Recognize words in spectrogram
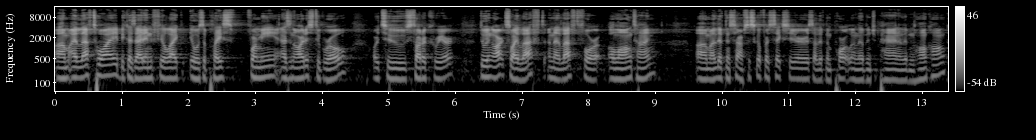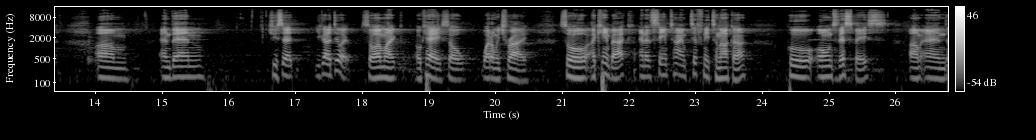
um, I left Hawaii because I didn't feel like it was a place for me as an artist to grow or to start a career doing art, so I left, and I left for a long time. Um, I lived in San Francisco for six years. I lived in Portland, lived in Japan, I lived in Hong Kong. Um, and then she said, You got to do it. So I'm like, Okay, so why don't we try? So I came back, and at the same time, Tiffany Tanaka, who owns this space, um, and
